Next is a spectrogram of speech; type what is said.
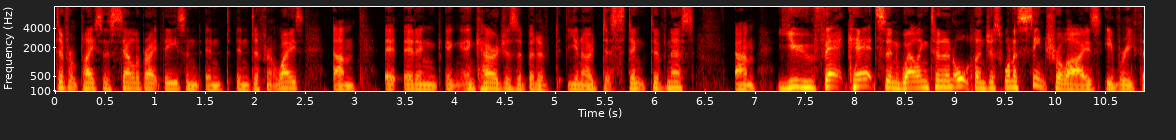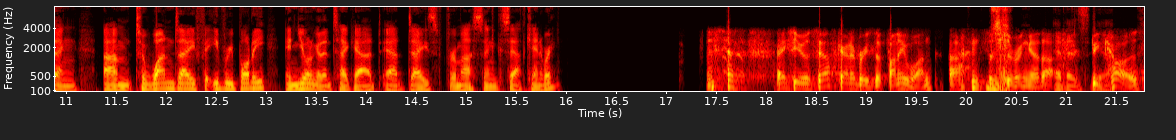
Different places celebrate these in, in, in different ways. Um, it it en- en- encourages a bit of you know distinctiveness. Um, you fat cats in Wellington and Auckland just want to centralise everything um, to one day for everybody, and you're not going to take our, our days from us in South Canterbury. Actually, well, South Canterbury's a funny one since you bring it up It is, yeah. because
